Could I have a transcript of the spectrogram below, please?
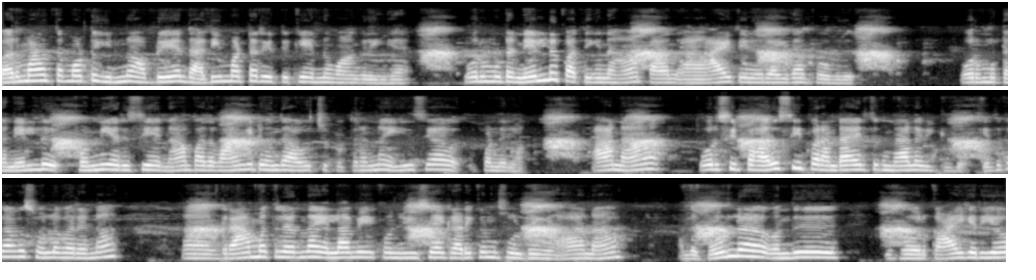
வருமானத்தை மட்டும் இன்னும் அப்படியே அந்த அடிமட்ட ரேட்டுக்கே இன்னும் வாங்குறீங்க. ஒரு மூட்டை நெல் பார்த்தீங்கன்னா ப ஆயிரத்தி ஐநூறுரூவாய்க்கு தான் போகுது. ஒரு மூட்டை நெல் பொன்னி அரிசியை நாம் அதை வாங்கிட்டு வந்து அவிச்சு குத்துறோம்னா ஈஸியாக பண்ணிடலாம். ஆனால் ஒரு சிப்ப அரிசி இப்போ ரெண்டாயிரத்துக்கு மேலே விற்குது எதுக்காக சொல்ல வரேன்னா கிராமத்தில் இருந்தால் எல்லாமே கொஞ்சம் ஈஸியாக கிடைக்கும்னு சொல்கிறீங்க ஆனால் அந்த பொருளை வந்து இப்போ ஒரு காய்கறியோ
